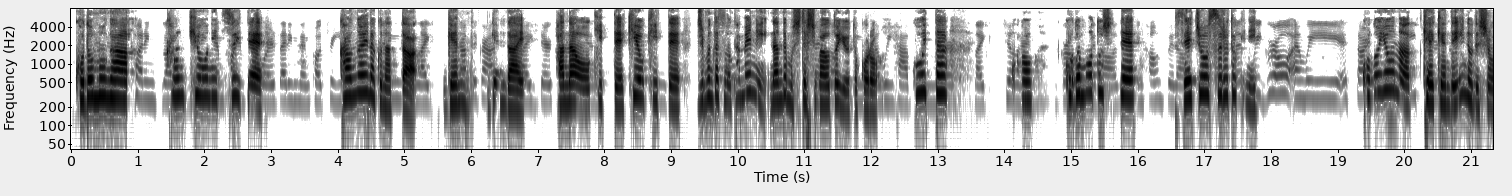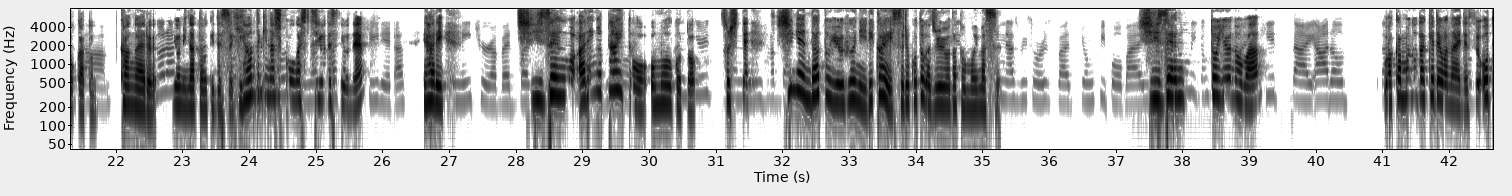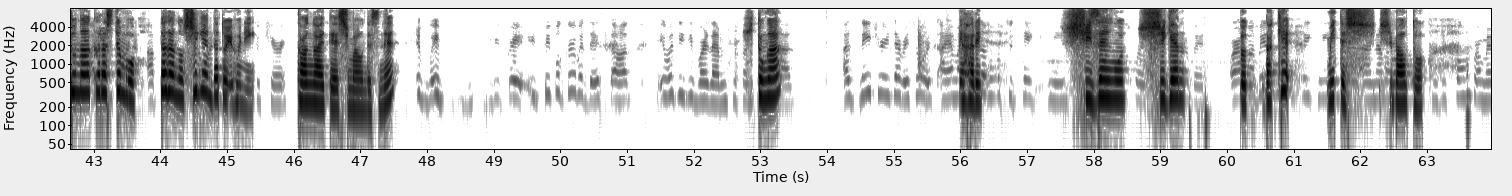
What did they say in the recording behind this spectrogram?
子供が環境について考えなくなった現現代、花を切って、木を切って、自分たちのために何でもしてしまうというところ、こういったこの子供として成長するときにこのような経験でいいのでしょうかと考えるようになったわけです。批判的な思考が必要ですよね。やはり自然をありがたいと思うこと、そして資源だというふうに理解することが重要だと思います。自然というのは若者だけではないです。大人からしてもただの資源だというふうに考えてしまうんですね。人がやはり自然を資源とだけ見てしまうと、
